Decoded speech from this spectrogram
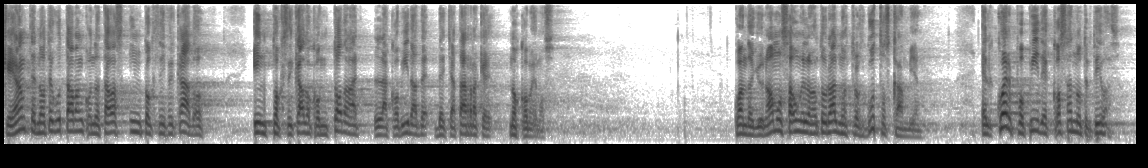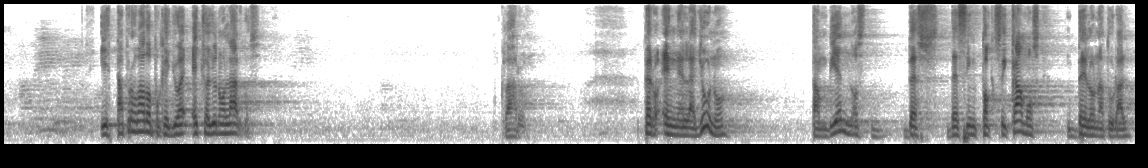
que antes no te gustaban cuando estabas intoxicado, intoxicado con toda la, comida de, chatarra que nos comemos. Cuando ayunamos aún en lo natural, nuestros gustos cambian. El cuerpo pide cosas nutritivas. Y está probado porque yo he hecho ayunos largos. Claro. Pero en el ayuno también nos desintoxicamos de lo natural,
